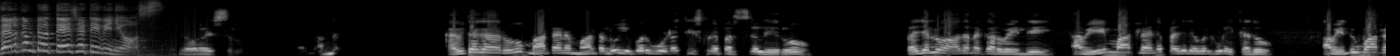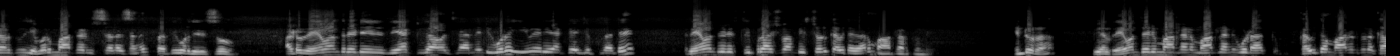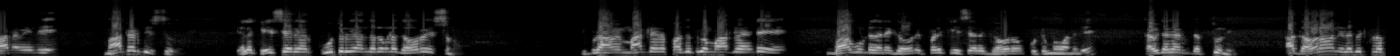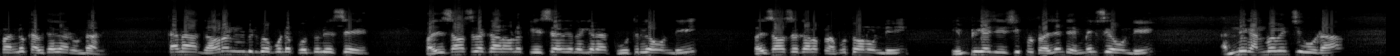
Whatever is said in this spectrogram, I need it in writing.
Teja TV news. గౌరవిస్తారు కవిత గారు మాట్లాడిన మాటలు ఎవరు కూడా తీసుకునే పరిస్థితిలో లేరు. ప్రజల్లో ఆదరణ కరువైంది. ఆమె ఏం మాట్లాడినా ప్రజలు ఎవరు కూడా ఎక్కదు. ఆమె ఎందుకు మాట్లాడుతుంది ఎవరు మాట్లాడిస్తున్న సంగతి ప్రతి కూడా తెలుసు. అటు రేవంత్ రెడ్డి రియాక్ట్ కావాల్సిన అన్నిటి కూడా ఈమె రియాక్ట్ అయ్యి చెప్తుందంటే రేవంత్ రెడ్డి స్లిప్ రాసి పంపిస్తాడు కవిత గారు మాట్లాడుతుంది. వింటురా వీళ్ళు రేవంత్ రెడ్డి మాట్లాడిన మాట్లాడి కూడా కవిత మాట్లాడుతున్న కారణం ఏంది? మాట్లాడిపిస్తారు ఇలా కేసీఆర్ గారు కూతురుగా అందరం కూడా గౌరవిస్తున్నాం. ఇప్పుడు ఆమె మాట్లాడిన పద్ధతిలో మాట్లాడంటే బాగుంటదనే గౌరవం ఇప్పటికీ కేసీఆర్ గౌరవం కుటుంబం అనేది కవిత గారికి దక్కుతుంది. ఆ గౌరవం నిలబెట్టుకునే పనిలో కవిత గారు ఉండాలి. కానీ ఆ గౌరవం నిలబెట్టుకోకుండా పొద్దున్న వేస్తే పది సంవత్సరాల కాలంలో కేసీఆర్ గారి దగ్గర కూతురుగా ఉండి పది సంవత్సరాల కాలం ప్రభుత్వం ఉండి ఎంపీగా చేసి ఇప్పుడు ప్రజెంట్ ఎమ్మెల్సీగా ఉండి అన్ని అనుభవించి కూడా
